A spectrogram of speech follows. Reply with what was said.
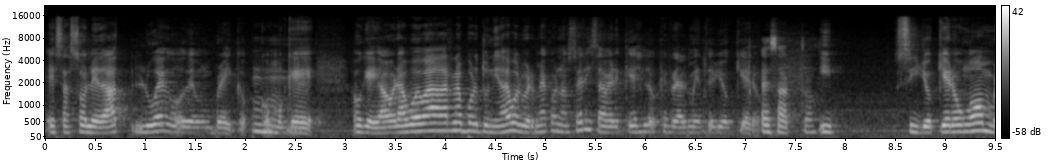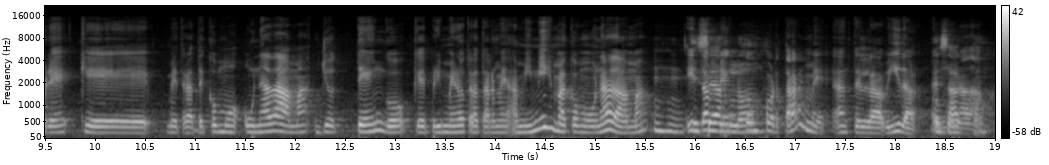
esa soledad luego de un breakup. Como Ujú. que, ok, ahora voy a dar la oportunidad de volverme a conocer y saber qué es lo que realmente yo quiero. Exacto. Y si yo quiero un hombre que me trate como una dama, yo tengo que primero tratarme a mí misma como una dama Ujú, y, y también serlo. comportarme ante la vida como una exacto. dama.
